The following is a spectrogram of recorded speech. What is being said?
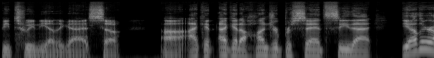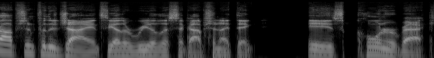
between the other guys. So uh, I could I could hundred percent see that. The other option for the Giants, the other realistic option, I think, is cornerback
